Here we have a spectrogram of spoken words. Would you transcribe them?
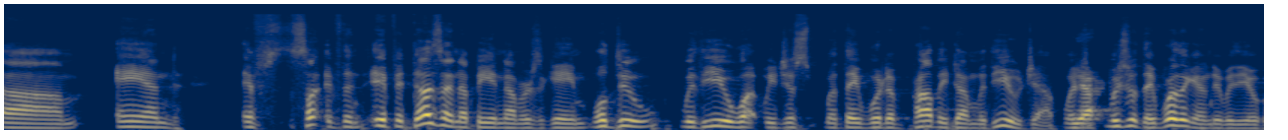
um, and if so, if the, if it does end up being numbers a game, we'll do with you what we just what they would have probably done with you, Jeff. Which, Yeah. which is what they were going to do with you,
